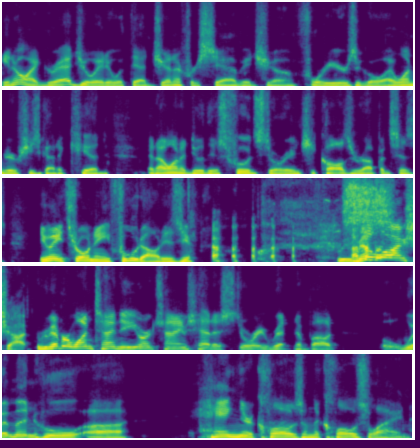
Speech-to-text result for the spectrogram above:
you know, I graduated with that Jennifer Savage uh, four years ago. I wonder if she's got a kid. And I want to do this food story. And she calls her up and says, You ain't throwing any food out, is you? That's a long shot. remember one time the New York Times had a story written about women who uh, hang their clothes on the clothesline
